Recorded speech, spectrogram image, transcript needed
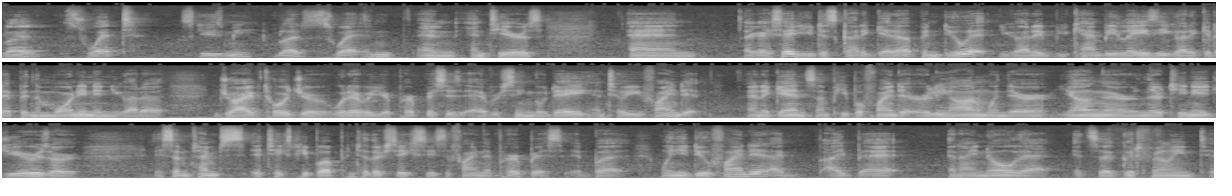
blood, sweat. Excuse me, blood, sweat, and and, and tears, and like I said, you just got to get up and do it. You got to you can't be lazy. You got to get up in the morning and you got to drive towards your whatever your purpose is every single day until you find it. And again, some people find it early on when they're young or in their teenage years or sometimes it takes people up into their 60s to find their purpose. But when you do find it, I I bet and I know that it's a good feeling to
